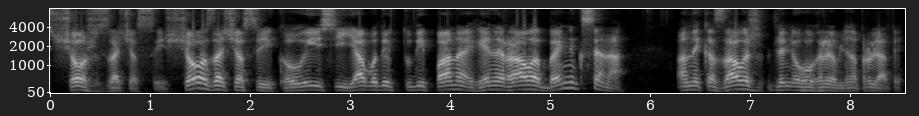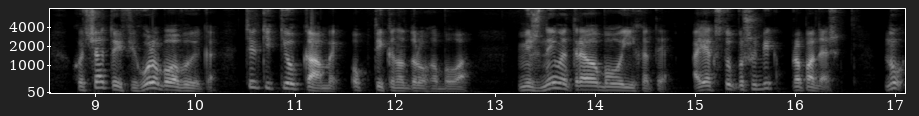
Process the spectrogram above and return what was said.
що ж за часи? Що за часи? Колись і я водив туди пана генерала Бенніксена, а не казали ж для нього греблі направляти. Хоча то й фігура була велика, тільки кілками обтикана дорога була. Між ними треба було їхати, а як ступиш у бік, пропадеш. Ну,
